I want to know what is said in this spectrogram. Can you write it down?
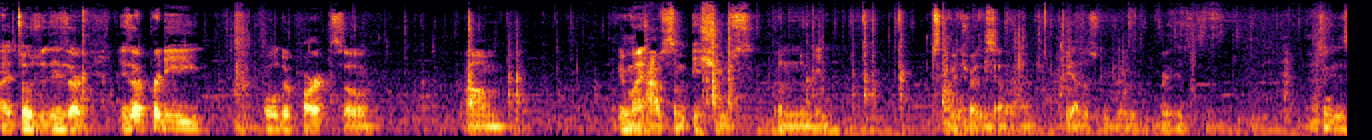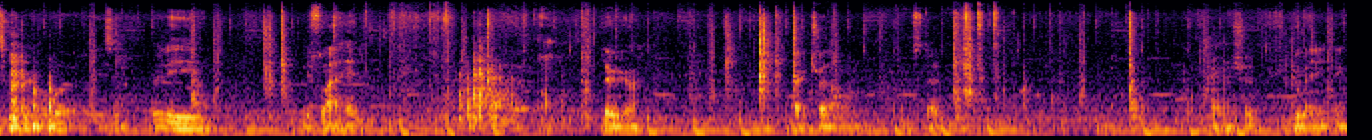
I told you these are these are pretty older parts, so um, we might have some issues putting them in. Let me try the other one. The other screwdriver. Where is I think it's screwdriver, but let me see. Really, the flathead? There you go. Alright, try that one instead. That one should do anything.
